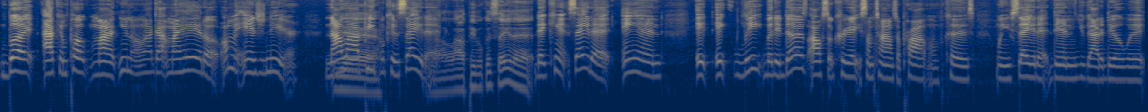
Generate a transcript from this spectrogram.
But I can poke my, you know, I got my head up. I'm an engineer. Not yeah. a lot of people can say that. Not a lot of people can say that. They can't say that, and it it lead, but it does also create sometimes a problem because when you say that, then you got to deal with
